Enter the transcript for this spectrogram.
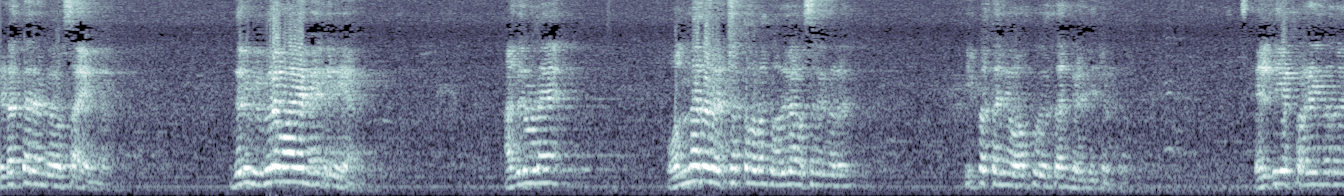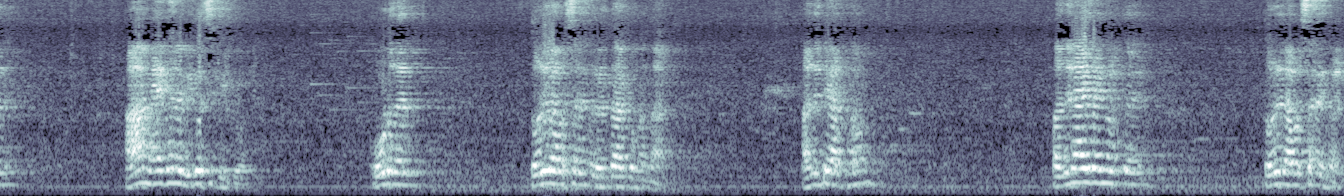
ഇടത്തരം വ്യവസായങ്ങൾ. ഇതൊരു വിപുലമായ മേഖലയാണ്. അതിലൂടെ ഒന്നര ലക്ഷത്തോളം തൊഴിലവസരങ്ങൾ ഇപ്പൊ തന്നെ ഉറപ്പുവരുത്താൻ കഴിഞ്ഞിട്ടുണ്ട്. എൽ ഡി എഫ് പറയുന്നത് ആ മേഖല വികസിപ്പിക്കും കൂടുതൽ തൊഴിലവസരങ്ങൾ ഉണ്ടാക്കുമെന്നാണ്. അതിന്റെ അർത്ഥം പതിനായിരങ്ങൾക്ക് തൊഴിലവസരങ്ങൾ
